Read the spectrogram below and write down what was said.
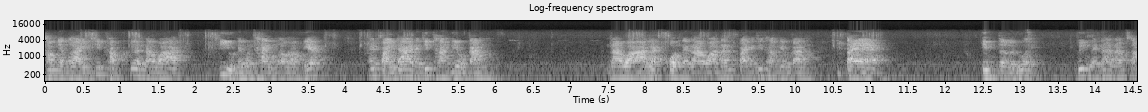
ทำอย่างไรที่ขับเคลื่อนนาวาที่อยู่ในเมืองไทยของเราลำเนี้ยให้ไปได้ในทิศทางเดียวกัน นาวาและคนในนาวานั้นไปในทิศทางเดียวกัน แต่อินเตอร์ด้วยวิ่งในหน้าน้ำสา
